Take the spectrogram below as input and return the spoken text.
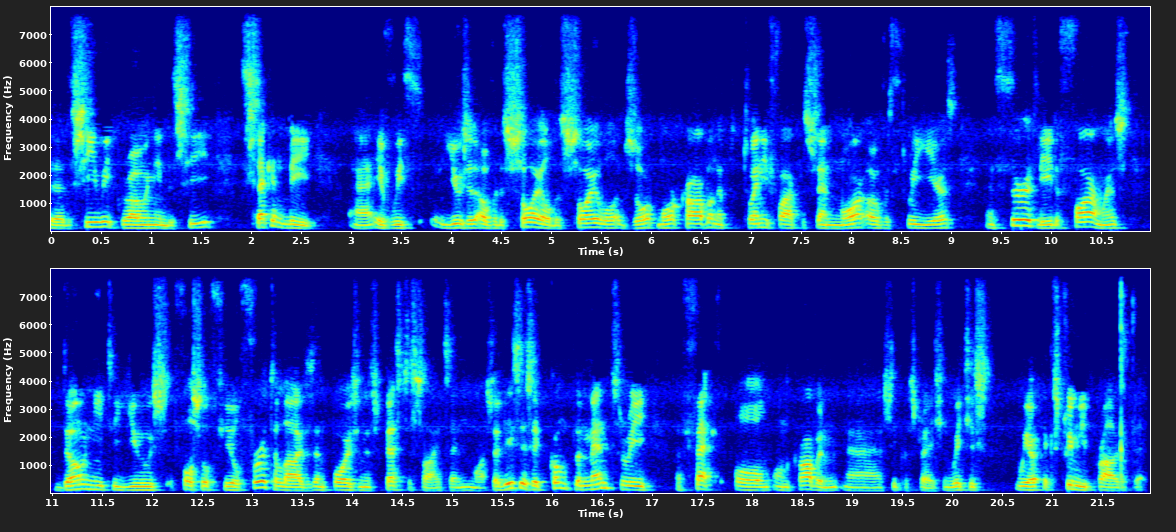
the, the seaweed growing in the sea. Secondly, uh, if we use it over the soil, the soil will absorb more carbon, up to 25% more over three years. And thirdly, the farmers don't need to use fossil fuel fertilizers and poisonous pesticides anymore. So this is a complementary effect on, on carbon uh, sequestration, which is we are extremely proud of that.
